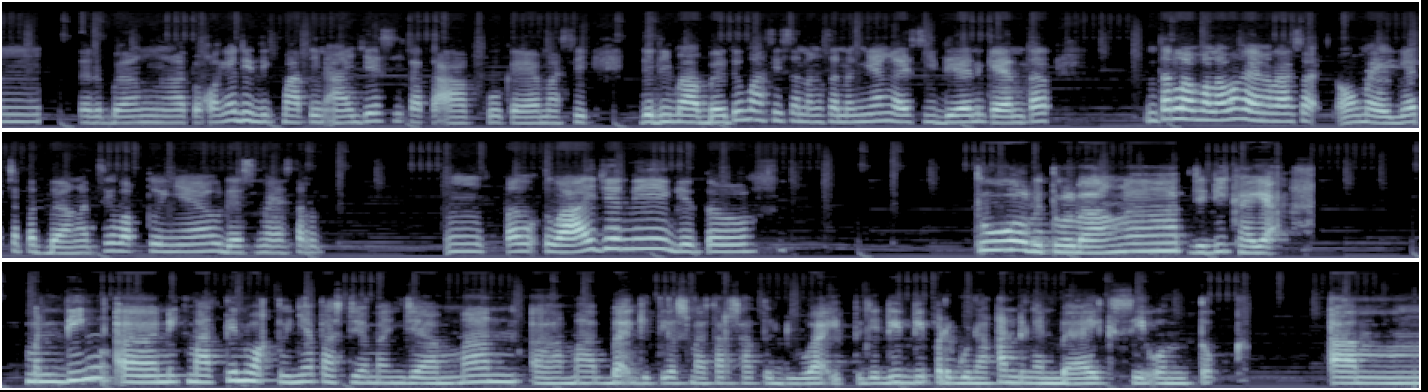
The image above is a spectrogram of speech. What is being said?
Mmm, bener banget, pokoknya dinikmatin aja sih kata aku, kayak masih jadi maba tuh masih seneng-senengnya nggak sih Dan? Kayak entar entar lama-lama kayak ngerasa, "Oh my god cepet banget sih waktunya, udah semester, tu tua aja nih," gitu. Betul betul banget jadi kayak Mending, eee, nikmatin waktunya pas zaman-zaman, eee, maba gitu ya semester satu 2 itu. Jadi dipergunakan dengan baik sih untuk, mmm,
